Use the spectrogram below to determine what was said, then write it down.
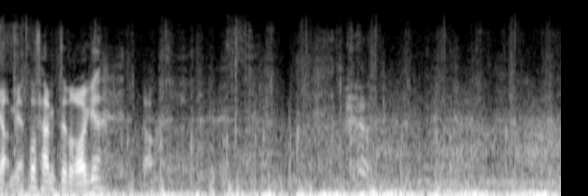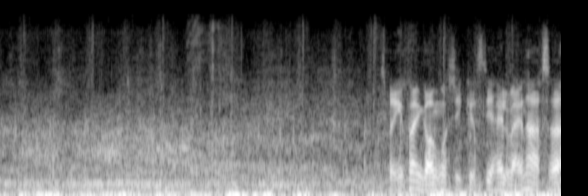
Ja, vi er på femte draget. Ja. Springer på en gang og sykkelsti hele veien her, så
